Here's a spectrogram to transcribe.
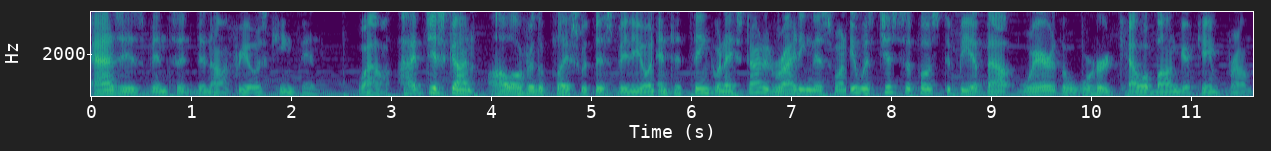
as is Vincent D'Onofrio as Kingpin. Wow, I've just gone all over the place with this video, and to think when I started writing this one, it was just supposed to be about where the word cowabunga came from.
